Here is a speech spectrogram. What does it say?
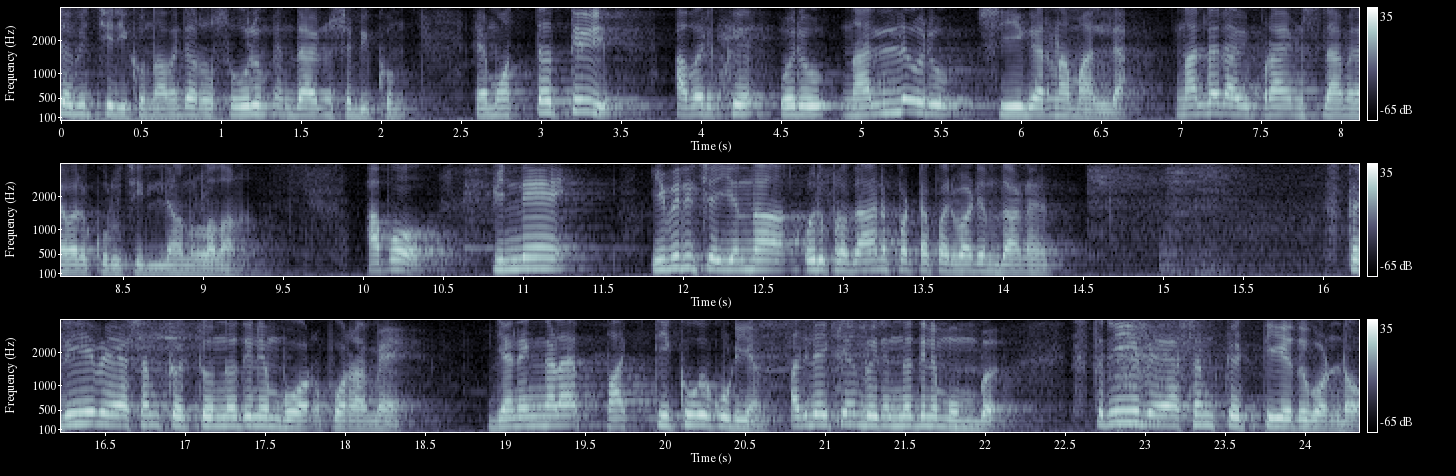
ശപിച്ചിരിക്കുന്നു. അവന്റെ റസൂലും എന്തായാലും ശപിക്കും. മൊത്തത്തിൽ അവർക്ക് ഒരു നല്ലൊരു സ്വീകരണമല്ല. നല്ലൊരു അഭിപ്രായം ഇസ്ലാമിനെ അവരെ കുറിച്ചില്ല എന്നുള്ളതാണ്. അപ്പോൾ പിന്നെ ഇവർ ചെയ്യുന്ന ഒരു പ്രധാനപ്പെട്ട പരിപാടി എന്താണ്? സ്ത്രീ വേഷം കെട്ടുന്നതിന് പുറമെ ജനങ്ങളെ പറ്റിക്കുക കൂടിയാണ്. അതിലേക്ക് വരുന്നതിന് മുമ്പ് സ്ത്രീ വേഷം കെട്ടിയത് കൊണ്ടോ?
